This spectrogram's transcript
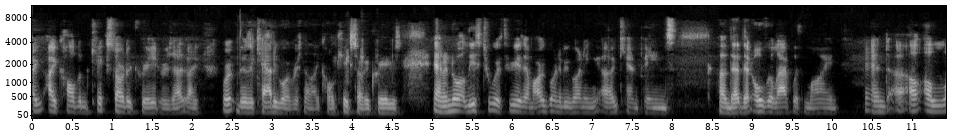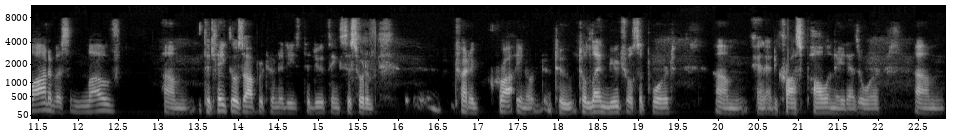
I, I, call them Kickstarter creators. I, I, there's a category us now I call Kickstarter creators, and I know at least two or three of them are going to be running uh, campaigns uh, that that overlap with mine. And a, a, lot of us love um, to take those opportunities to do things to sort of try to cross, you know, to to lend mutual support um, and, and cross pollinate, as it were. Um,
